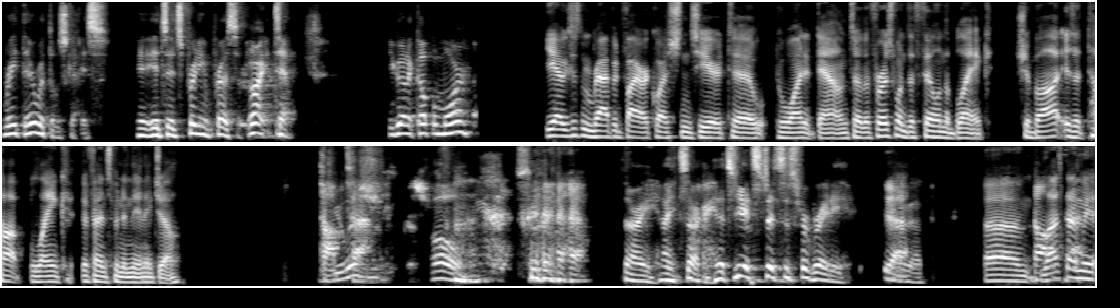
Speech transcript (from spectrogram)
right there with those guys. It's it's pretty impressive. All right, Tim. You got a couple more? Yeah, we just some rapid fire questions here to to wind it down. So the first one's to fill in the blank. Chabot is a top blank defenseman in the NHL. Top Jewish? ten. Oh, sorry. sorry. I sorry. It's it's just it's for Brady. Yeah. Um, last time we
